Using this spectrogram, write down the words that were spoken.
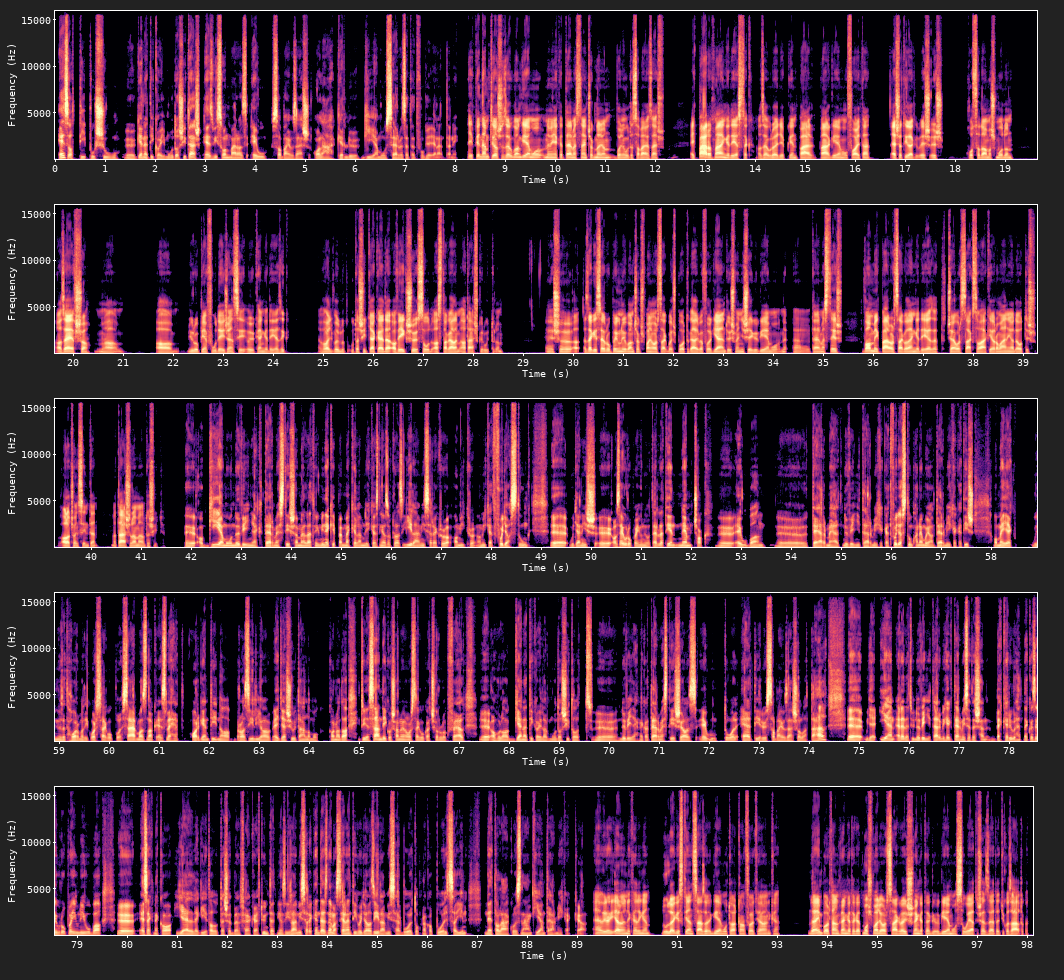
Ez a típusú genetikai módosítás, ez viszont már az EU szabályozás alá kerülő GMO szervezetet fogja jelenteni. Egyébként nem tilos az EU-ban GMO növényeket termeszteni, csak nagyon bonyolult a szabályozás. Egy párat már engedélyeztek az euró egyébként, pár, pár GMO fajtát. Esetileg és, és hosszadalmas módon az EFSA, a, a European Food Agency, ők engedélyezik, vagy, vagy utasítják el, de a végső szó az tagállami hatáskör, úgy tudom. És az egész Európai Unióban csak Spanyolországban és Portugáliában folyik jelentős mennyiségű GMO termesztés. Van még pár országgal engedélyezett, Csehország, Szlovákia, Románia, de ott is alacsony szinten a társadalom elutasítja a GMO növények termesztése mellett még mindenképpen meg kell emlékezni azokról az élelmiszerekről, amikről, amiket fogyasztunk, ugyanis az Európai Unió területén nem csak EU-ban termelt növényi termékeket fogyasztunk, hanem olyan termékeket is, amelyek úgynevezett harmadik országokból származnak, ez lehet Argentína, Brazília, Egyesült Államok, Kanada. Itt ugye szándékosan olyan országokat sorolok fel, eh, ahol a genetikailag módosított eh, növényeknek a termesztése az EU-tól eltérő szabályozás alatt áll. Eh, ugye ilyen eredetű növényi termékek természetesen bekerülhetnek az Európai Unióba, eh, ezeknek a jellegét adott esetben fel kell tüntetni az élelmiszereken, de ez nem azt jelenti, hogy az élelmiszerboltoknak a polcain ne találkoznánk ilyen termékekkel. Elvileg jelenni kell, igen. 0,9% GMO tartalom fölött jelenni kell. De importálunk rengeteget, most Magyarországra is rengeteg GMO szóját, és ezzel etetjük az állatokat.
